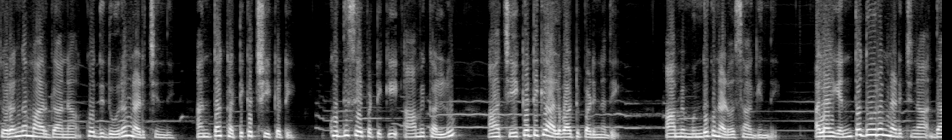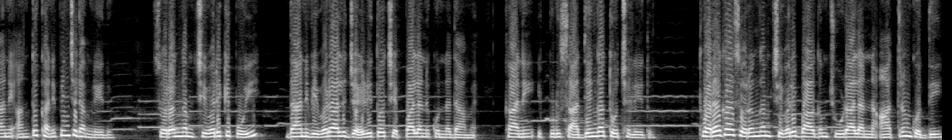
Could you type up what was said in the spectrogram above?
సొరంగ మార్గాన కొద్ది దూరం నడిచింది. అంతా కటిక చీకటి. కొద్దిసేపటికి ఆమె కళ్ళు ఆ చీకటికి అలవాటు పడినది. ఆమె ముందుకు నడవసాగింది. అలా ఎంత దూరం నడిచినా దాని అంతు కనిపించడం లేదు. సొరంగం చివరికి పోయి దాని వివరాలు జైడితో చెప్పాలనుకున్నదామె. కాని ఇప్పుడు సాధ్యంగా తోచలేదు. త్వరగా సొరంగం చివరి భాగం చూడాలన్న ఆత్రం కొద్దీ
